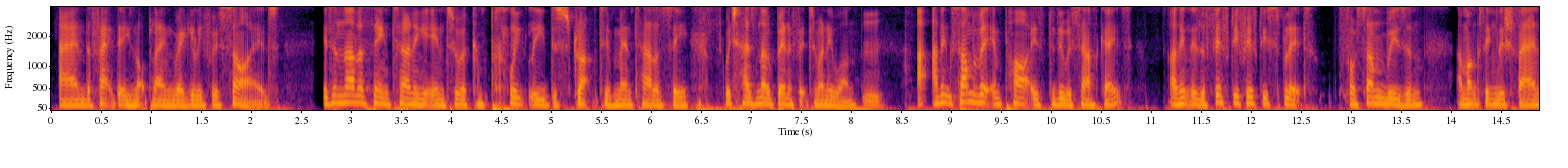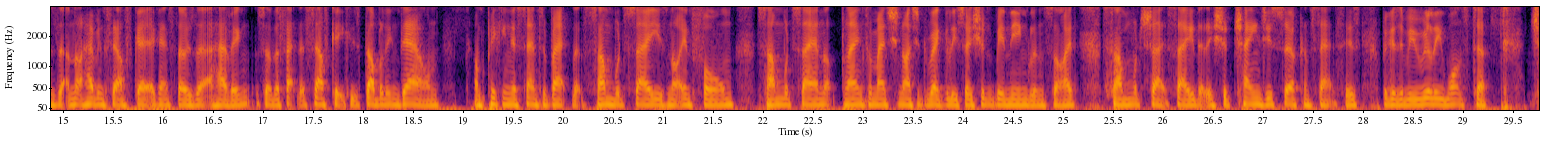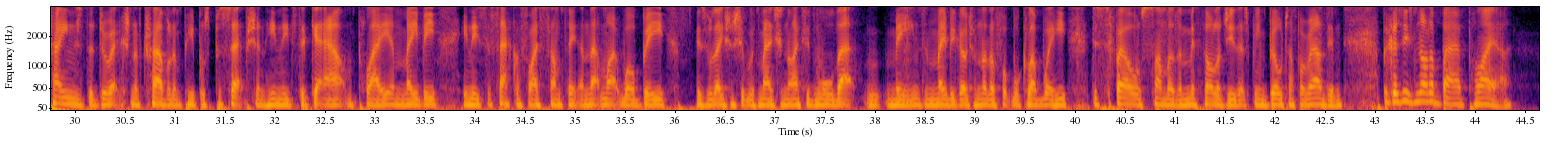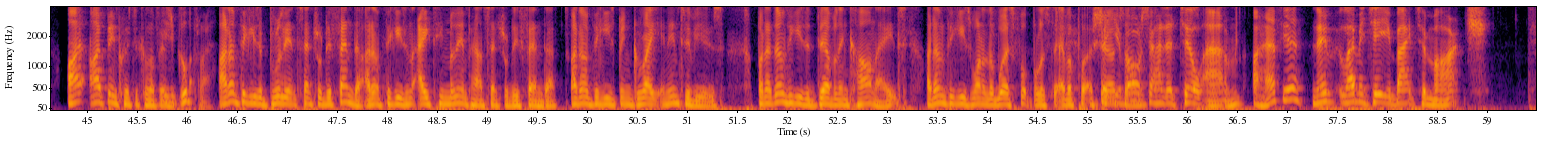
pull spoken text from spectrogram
and the fact that he's not playing regularly for his side. Is another thing turning it into a completely destructive mentality, which has no benefit to anyone. Mm. I, think some of it, in part, is to do with Southgate. I think there's a 50 50 split for some reason amongst English fans that are not having Southgate against those that are having. So the fact that Southgate keeps doubling down on picking a centre back that some would say is not in form, some would say are not playing for Manchester United regularly, so he shouldn't be in the England side. Some would say that he should change his circumstances because if he really wants to change the direction of travel and people's perception, he needs to get out and play, and maybe he needs to sacrifice something, and that might well be his relationship with Manchester United and all that means, and maybe go to another football club where he dispels some of the mythology that's been built up around him because he's not a bad player. I, have been critical of him. He's a good player. I don't think he's a brilliant central defender. I don't think he's an 18 million pound central defender. I don't think he's been great in interviews. But I don't think he's a devil incarnate. I don't think he's one of the worst footballers to ever put a shirt but you've on. also had a tilt at him. I have, yeah. Now, let me take you back to March.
